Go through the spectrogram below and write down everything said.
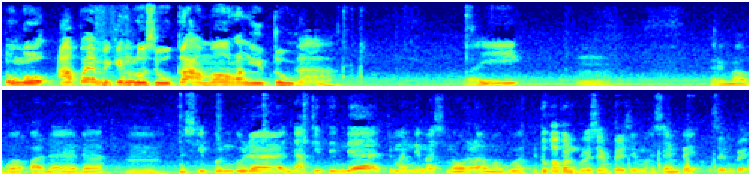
Tunggu, apa yang bikin lu suka sama orang itu? Nah, Baik, Hmm. terima gue apa adanya dah. Hmm. Meskipun gue udah nyakitin dia, cuman dia masih mau lah sama gue. Itu kapan bro SMP sih, Mas? SMP. SMP.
